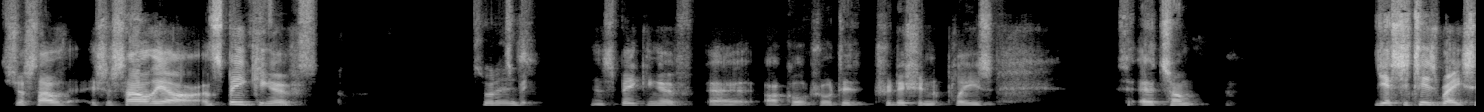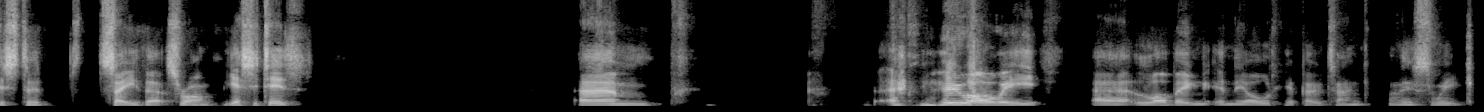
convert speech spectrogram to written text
It's just how it's just how they are. And speaking of That's what it is. Spe- and speaking of uh, our cultural t- tradition, please, uh, Tom. Yes, it is racist to say that's wrong. Yes, it is. Um, who are we uh, lobbing in the old hippo tank this week?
